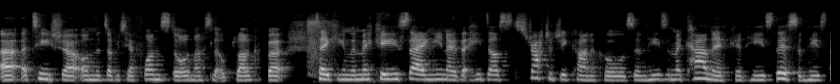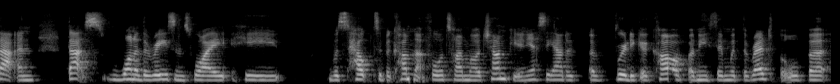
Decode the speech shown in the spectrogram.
uh, a t-shirt on the WTF1 store, nice little plug, but taking the Mickey saying, you know, that he does strategy kind of calls and he's a mechanic and he's this and he's that. And that's one of the reasons why he was helped to become that four-time world champion. Yes, he had a, a, really good car beneath him with the Red Bull, but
